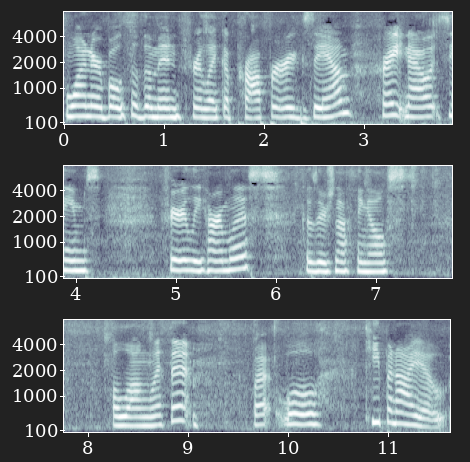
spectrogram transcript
one or both of them in for like a proper exam. Right now it seems fairly harmless because there's nothing else along with it, but we'll keep an eye out.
